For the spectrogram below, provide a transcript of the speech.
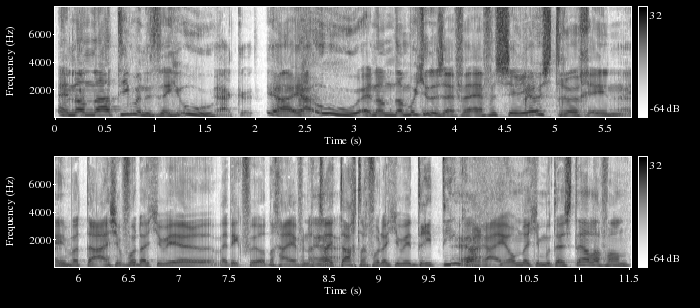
en dan na 10 minuten denk je, oeh. Ja, kut. Ja, ja, oeh. En dan, dan moet je dus even, even serieus terug in, in wattage... voordat je weer, weet ik veel, dan ga je even naar Ja. 280... voordat je weer 310 kan rijden. Omdat je moet herstellen van,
